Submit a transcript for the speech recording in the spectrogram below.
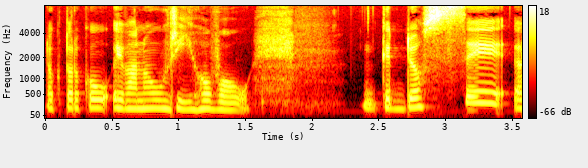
doktorkou Ivanou Říhovou. Kdo si eh,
